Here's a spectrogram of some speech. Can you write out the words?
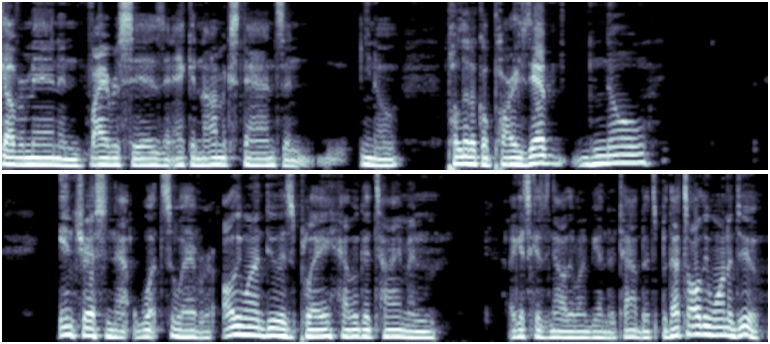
government and viruses and economic stance and, you know, political parties. They have no interest in that whatsoever. All they want to do is play, have a good time. And I guess because now they want to be on their tablets, but that's all they want to do.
